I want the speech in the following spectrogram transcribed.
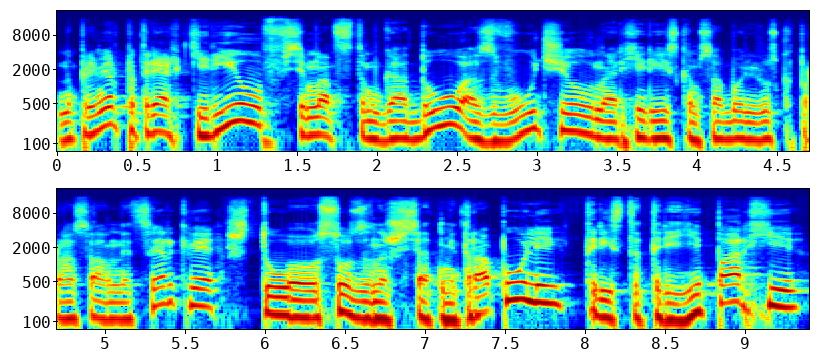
Например, патриарх Кирилл в 17 году озвучил на Архиерейском соборе Русской Православной Церкви, что создано 60 метрополий, 303 епархии,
